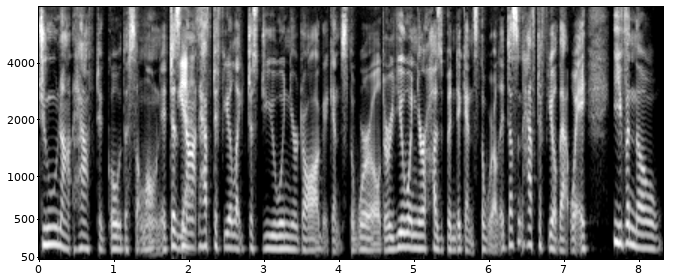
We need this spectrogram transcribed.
do not have to go this alone. It does yes. not have to feel like just you and your dog against the world or you and your husband against the world. It doesn't have to feel that way, even though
